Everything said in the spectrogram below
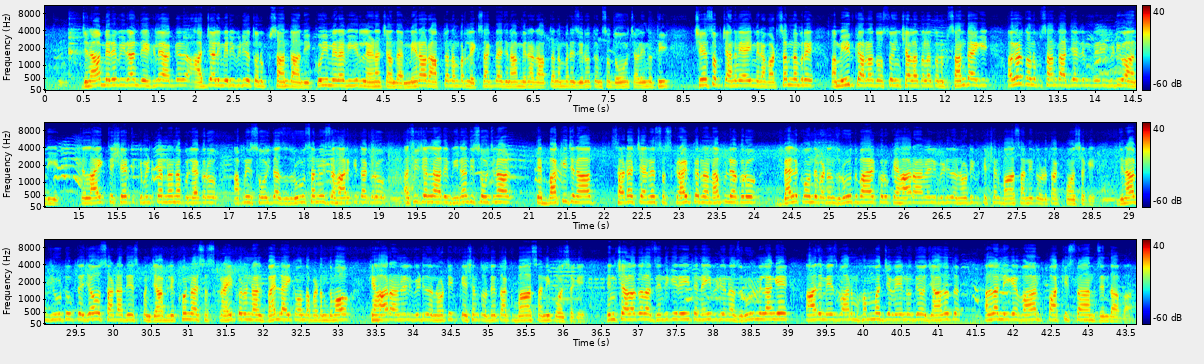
ਜਨਾਬ ਮੇਰੇ ਵੀਰਾਂ ਨੇ ਦੇਖ ਲਿਆ ਅਗਰ ਅੱਜ ਵਾਲੀ ਮੇਰੀ ਵੀਡੀਓ ਤੁਹਾਨੂੰ ਪਸੰਦ ਆਂਦੀ ਕੋਈ ਮੇਰਾ ਵੀਰ ਲੈਣਾ ਚਾਹੁੰਦਾ ਹੈ ਮੇਰਾ ਰਾਬਤਾ ਨੰਬਰ ਲਿਖ ਸਕਦਾ ਜਨਾਬ ਮੇਰਾ ਰਾਬਤਾ ਨੰਬਰ ਹੈ 0302 4029 695 ਆਈ ਮੇਰਾ WhatsApp ਨੰਬਰ ਹੈ। ਉਮੀਦ ਕਰਨਾ ਦੋਸਤੋ, ਇਨਸ਼ਾਅੱਲਾ ਤਾਲਾ ਤੁਹਾਨੂੰ ਪਸੰਦ ਆਏਗੀ। ਅਗਰ ਤੁਹਾਨੂੰ ਪਸੰਦ ਅੱਜ ਵਾਲੀ ਮੇਰੀ ਵੀਡੀਓ ਆਂਦੀ ਹੈ, ਤੇ ਲਾਈਕ ਤੇ ਸ਼ੇਅਰ ਤੇ ਕਮੈਂਟ ਕਰਨਾ ਨਾ ਭੁੱਲਿਆ ਕਰੋ। ਆਪਣੀ ਸੋਚ ਦਾ ਜ਼ਰੂਰ ਸਾਨੂੰ ਇਜ਼ਹਾਰ ਕੀਤਾ ਕਰੋ। ਅਸੀਂ ਚੱਲਣਾ ਆਦੇ ਵੀਰਾਂ ਦੀ ਸੋਚ ਨਾਲ। ਤੇ ਬਾਕੀ ਜਨਾਬ, ਸਾਡਾ ਚੈਨਲ ਸਬਸਕ੍ਰਾਈਬ ਕਰਨਾ ਨਾ ਭੁੱਲਿਆ ਕਰੋ। ਬੈਲ ਆਈਕਨ ਦੇ ਬਟਨ ਜ਼ਰੂਰ ਦਬਾਇਆ ਕਰੋ ਕਿ ਹਰ ਆਉਣ ਵਾਲੀ ਵੀਡੀਓ ਦਾ ਨੋਟੀਫਿਕੇਸ਼ਨ ਬਾਸਾਨੀ ਤੁਹਾਡੇ ਤੱਕ ਪਹੁੰਚ ਸਕੇ। ਜਨਾਬ, YouTube ਤੇ ਜਾਓ, ਸਾਡਾ ਦੇਸ਼ ਪੰਜਾਬ ਲਿਖੋ, ਨਾਲ ਸਬਸਕ੍ਰਾਈਬ ਕਰੋ, ਨਾਲ ਬੈਲ ਆਈਕਨ ਦਾ ਬਟਨ ਦਬਾਓ ਕਿ ਹਰ ਆਉਣ ਵਾਲੀ ਵੀਡੀਓ ਦਾ ਨੋਟੀਫਿਕੇਸ਼ਨ ਤੁਹਾਡੇ ਤੱਕ ਬਾਸਾਨੀ ਪਹੁੰਚ ਸਕੇ। ਇਨਸ਼ਾਅੱਲਾ ਤਾਲਾ ਜ਼ਿੰਦਗੀ ਰਹੀ ਤੇ ਨਈ ਵੀਡੀਓ ਨਾਲ ਜ਼ਰੂਰ ਮਿਲਾਂਗੇ। ਆਦੇ ਮੇਜ਼ਬਾਨ ਮੁਹੰਮਦ ਜਵੇਦ ਨੂੰ ਦਿਓ ਇਜਾਜ਼ਤ। ਅੱਲਾ ਨਿਗਹਿਬਾਨ ਪਾਕਿਸਤਾਨ ਜ਼ਿੰਦਾਬਾਦ।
